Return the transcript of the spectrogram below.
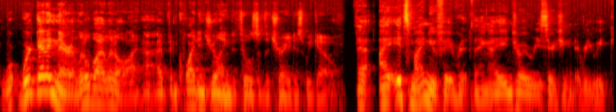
we're, we're getting there little by little. I- I've been quite enjoying the tools of the trade as we go. Uh, I, it's my new favorite thing. I enjoy researching it every week.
